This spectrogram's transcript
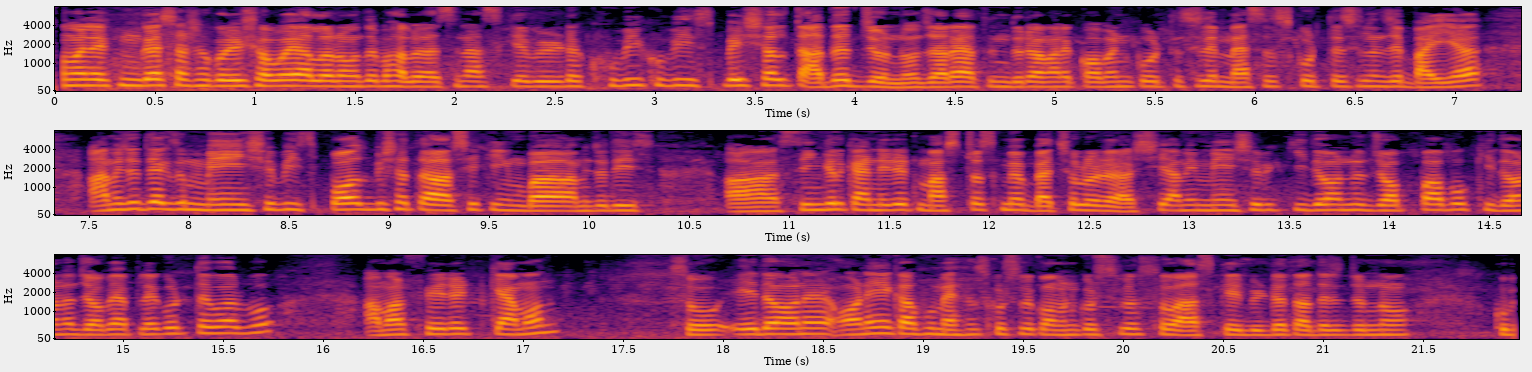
আসসালামু আলাইকুম গাইস আশা করি সবাই আল্লাহর মধ্যে ভালো আছেন। আজকে ভিডিওটা খুবই খুবই স্পেশাল তাদের জন্য। যারা এতদিন ধরে আমার কমেন্ট করতেছিলেন মেসেজ করতেছিলেন যে, ভাইয়া, আমি যদি একজন মেয়ে হিসেবে স্পট বিষয়তে আসি কিংবা আমি যদি সিঙ্গেল ক্যান্ডিডেট মাস্টার্স কিংবা ব্যাচেলরে আসি। আমি মেয়ে হিসেবে কী ধরনের জব পাবো, কী ধরনের জবে অ্যাপ্লাই করতে পারব? আমার ফেভারিট কেমন? সো এই ধরনের অনেক আপু মেসেজ করছিল কমেন্ট করছিল। সো আজকের ভিডিও তাদের জন্য খুব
